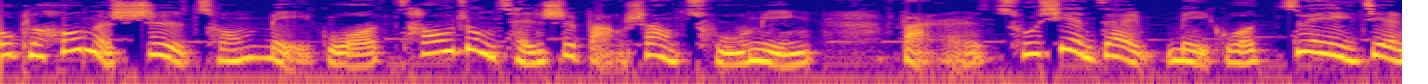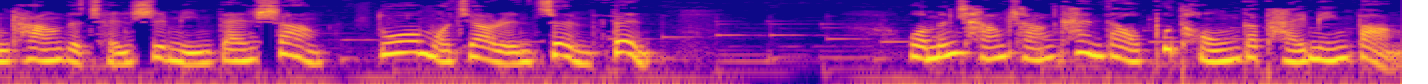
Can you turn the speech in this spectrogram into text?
Oklahoma 市从美国操纵城市榜上除名，反而出现在美国最健康的城市名单上，多么叫人振奋！我们常常看到不同的排名榜，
